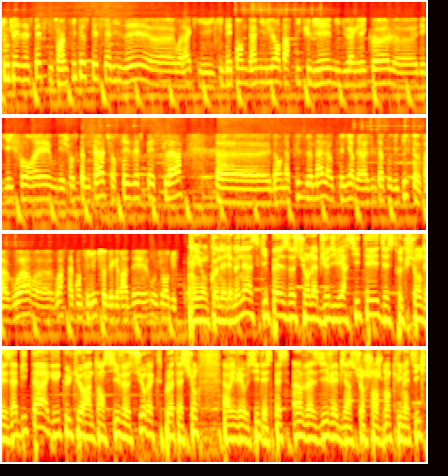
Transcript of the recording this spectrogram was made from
toutes les espèces qui sont un petit peu spécialisées, euh, voilà, qui, qui, dépendent d'un milieu en particulier, milieu agricole, euh, des vieilles forêts ou des choses comme ça, sur ces espèces-là, euh, ben on a plus de mal à obtenir des résultats positifs, enfin voir, euh, voir ça continue de se dégrader aujourd'hui. Et on connaît les menaces qui pèsent sur la biodiversité, destruction des habitats, agriculture intensive, surexploitation, arrivée aussi d'espèces invasives et bien sûr changement climatique.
